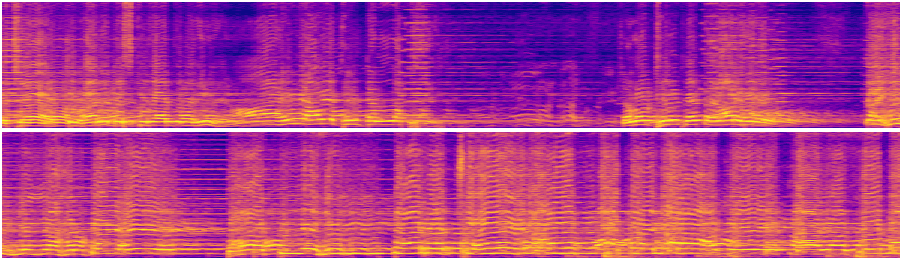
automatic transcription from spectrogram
अच्छा तुम्हारे बस की बात नहीं है? आहे आओ थे डल्लप से। चलो ठीक है तैयार हो। कहीं यहाँ है बात यही पर छोड़ा अपना का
